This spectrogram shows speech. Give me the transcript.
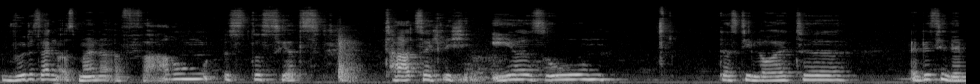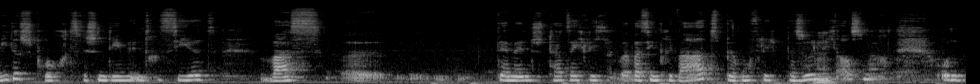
würde sagen, aus meiner Erfahrung ist das jetzt tatsächlich eher so, dass die Leute ein bisschen der Widerspruch zwischen dem interessiert, was äh, der Mensch tatsächlich, was ihn privat, beruflich, persönlich mhm. ausmacht und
